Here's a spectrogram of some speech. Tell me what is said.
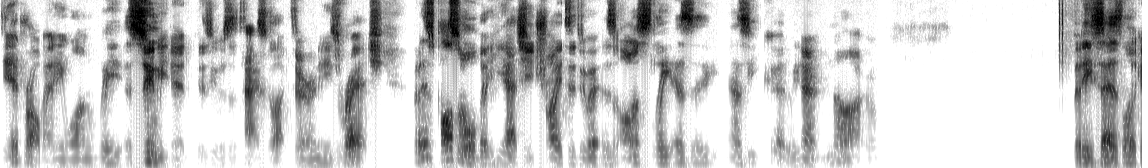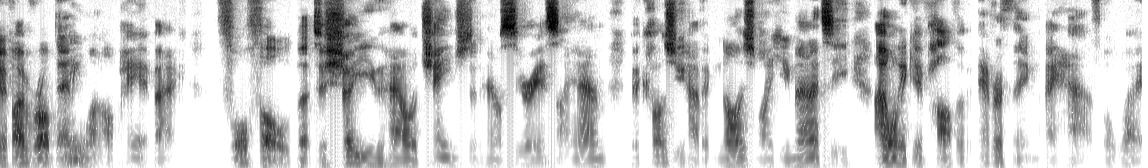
did rob anyone. We assume he did because he was a tax collector and he's rich. But it's possible that he actually tried to do it as honestly as he, as he could. We don't know. But he says, look, if I've robbed anyone, I'll pay it back fourfold. But to show you how changed and how serious I am, because you have acknowledged my humanity, I want to give half of everything I have away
